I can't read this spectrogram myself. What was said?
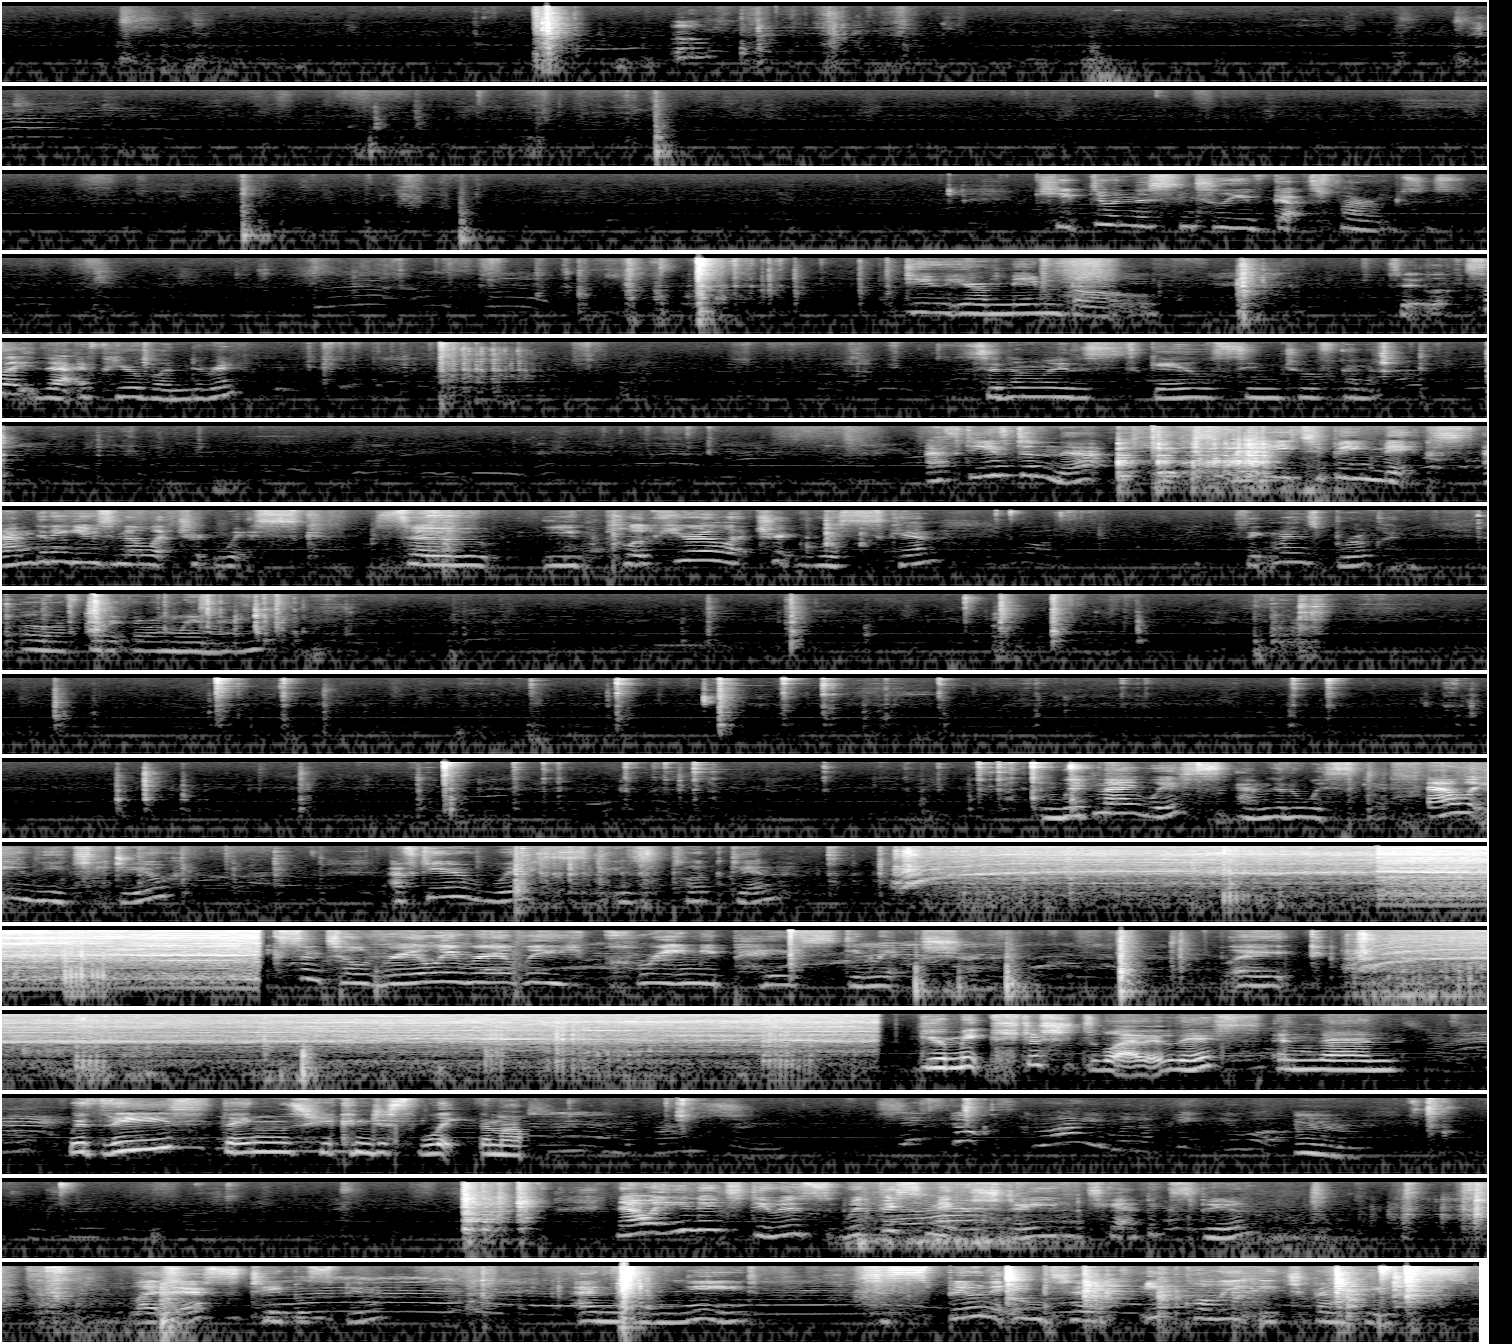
Keep doing this until you've got four do your main bowl. So it looks like that if you're wondering. Suddenly the scales seem to have gone up. After you've done that, it's ready to be mixed. I'm going to use an electric whisk. So you plug your electric whisk in. I think mine's broken. Oh, I've got it the wrong way around. with my whisk, I'm going to whisk it. Now what you need to do, after your whisk is plugged in, until really, really creamy pasty mixture. Like, Your mixture should like this, and then with these things, you can just lick them up. Mm. Now what you need to do is, with this mixture, you need to get a big spoon, like this, tablespoon, and you need to spoon it into equally each piece.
